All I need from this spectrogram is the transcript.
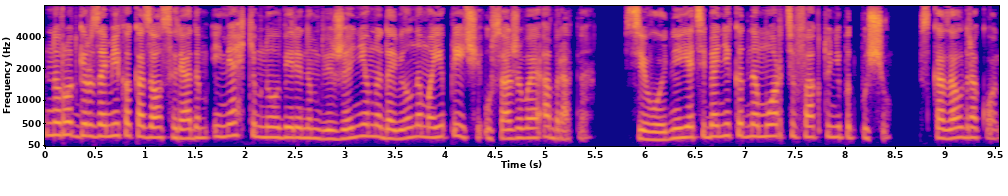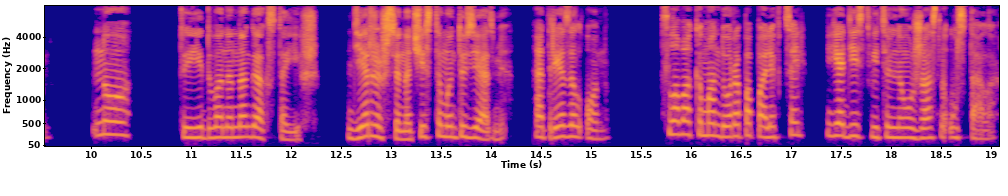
Но Ротгер за миг оказался рядом и мягким, но уверенным движением надавил на мои плечи, усаживая обратно. «Сегодня я тебя ни к одному артефакту не подпущу», — сказал дракон. «Но Ты едва на ногах стоишь. Держишься на чистом энтузиазме», — отрезал он. Слова командора попали в цель. Я действительно ужасно устала.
